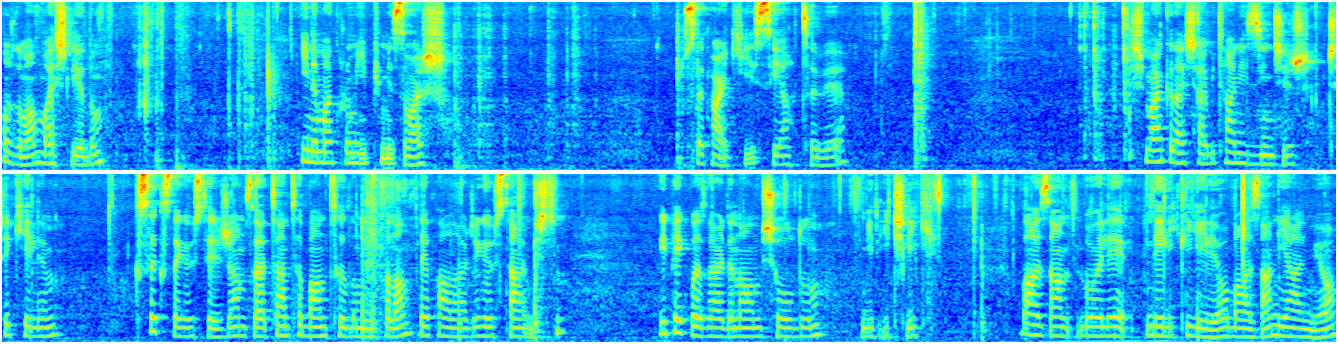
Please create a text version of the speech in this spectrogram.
O zaman başlayalım. Yine makrome ipimiz var. Bu seferki siyah tabi. Şimdi arkadaşlar bir tane zincir çekelim. Kısa kısa göstereceğim. Zaten taban tığlamayı falan defalarca göstermiştim. İpek Bazar'dan almış olduğum bir içlik. Bazen böyle delikli geliyor, bazen gelmiyor.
